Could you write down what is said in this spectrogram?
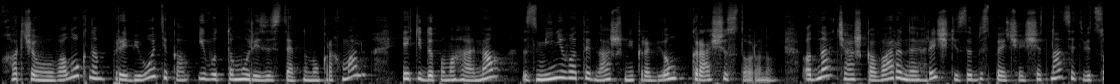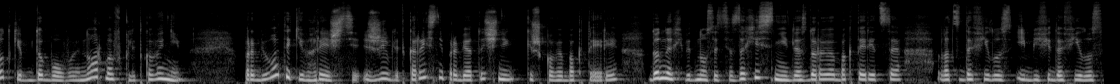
харчовим волокнам, пребіотикам і от тому резистентному крахмалю, який допомагає нам змінювати наш мікробіом в кращу сторону. Одна чашка вареної гречки забезпечує 16% добової норми в клітковині. Пробіотики в гречці живлять корисні пробіотичні кишкові бактерії. До них відносяться захисні для здоров'я бактерії це лацидофілус і біфідофілус.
